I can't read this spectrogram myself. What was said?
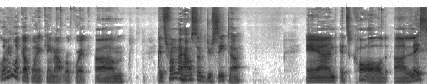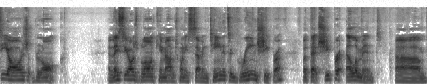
Let me look up when it came out real quick. Um, it's from the house of Dusita, and it's called uh, Les Sillage Blanc. And Les Sillage Blanc came out in 2017. It's a green Chypre, but that Chypre element, um,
